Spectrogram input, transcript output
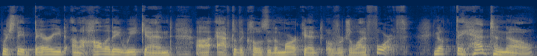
which they buried on a holiday weekend uh, after the close of the market over July 4th. You know, they had to know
